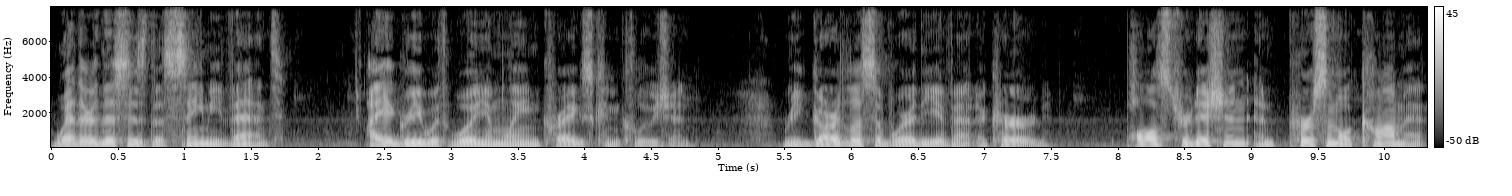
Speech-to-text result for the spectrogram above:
Whether this is the same event, I agree with William Lane Craig's conclusion. Regardless of where the event occurred, Paul's tradition and personal comment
